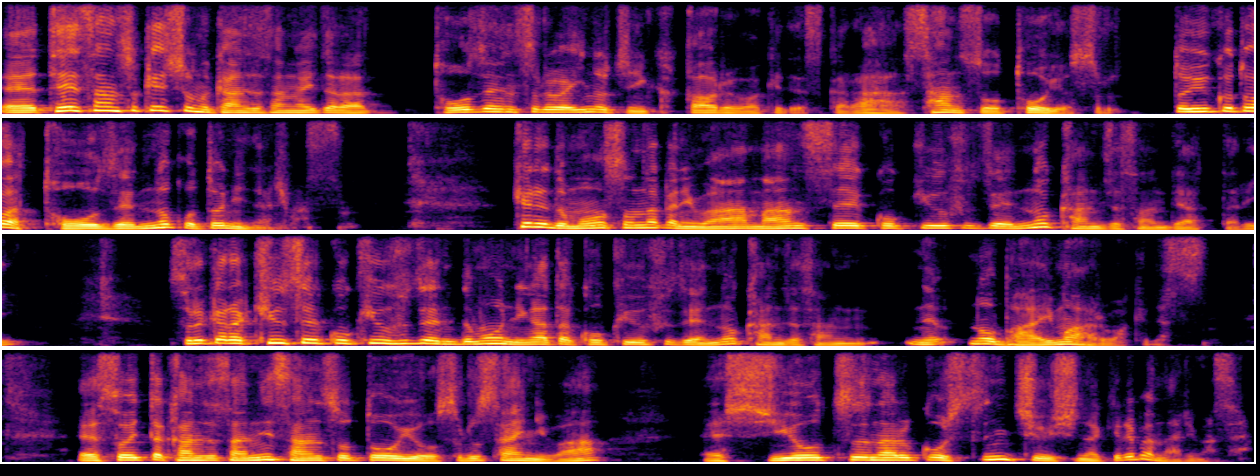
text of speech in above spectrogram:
えー、低酸素血症の患者さんがいたら当然それは命に関わるわけですから酸素を投与するということは当然のことになります。けれどもその中には慢性呼吸不全の患者さんであったりそれから急性呼吸不全でも2型呼吸不全の患者さんの場合もあるわけです。そういった患者さんに酸素投与をする際には CO2 ナルコ質に注意しなければなりません。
